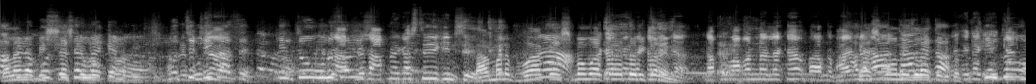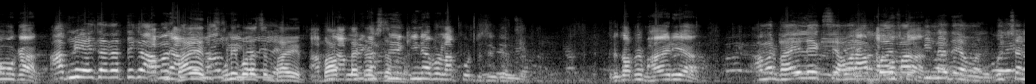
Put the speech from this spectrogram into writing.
আপনারা আপনি ঠিক বুঝান। আছে কিন্তু আপনি উনচল্লিশ তো আপনার কাছ থেকে কিনছে। তার মানে ভুয়া ক্যাশ মেমো আপনারা তৈরি করেন। আপনার বাবার না লেখা আপনার ভাইয়ের Cash লেখা নিজেরা তৈরি লেখা। এটা কিন্তু cash memo কার? আপনি এই জায়গা থেকে আমার ভাইয়ের উনি বলেছেন। ভাইয়ের বাপ লেখা কাছ থেকে কিনে আবার লাভ করতেছেন কেন? এটা তো আপনার ভাইয়েরিয়া আমার ভাই লেখছে আমার আব্বা মাল কিনা দেয় আমার বুঝছেন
